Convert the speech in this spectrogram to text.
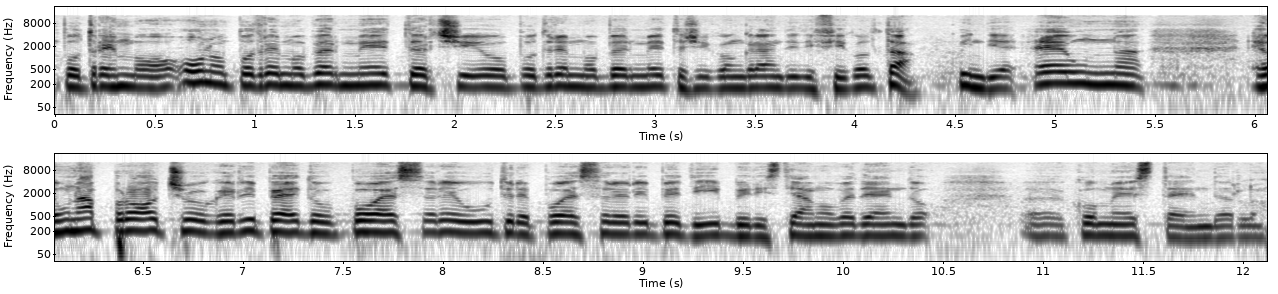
potremmo o non potremmo permetterci o potremmo permetterci con grandi difficoltà. Quindi è un, è un approccio che ripeto può essere utile, può essere ripetibile, stiamo vedendo eh, come estenderlo.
